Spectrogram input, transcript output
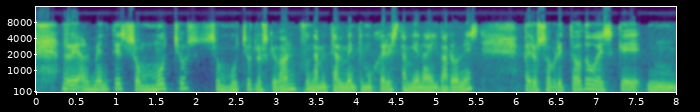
Realmente son muchos, son muchos los que van, fundamentalmente mujeres, también hay varones, pero sobre todo es que mm,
